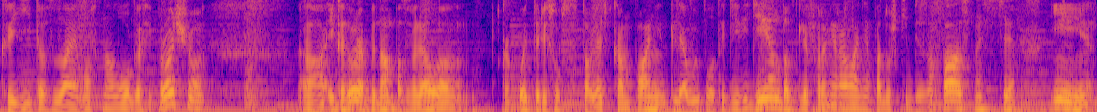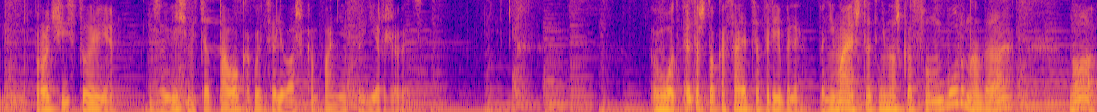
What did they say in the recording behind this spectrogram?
кредитов, займов, налогов и прочего, а, и которая бы нам позволяла какой-то ресурс оставлять в компании для выплаты дивидендов, для формирования подушки безопасности и прочие истории, в зависимости от того, какой цели ваша компания придерживается. Вот, это что касается прибыли. Понимаю, что это немножко сумбурно, да, но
